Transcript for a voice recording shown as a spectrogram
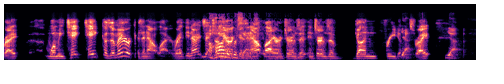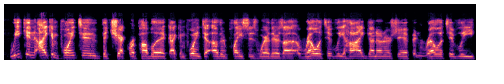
right? When we take take because America is an outlier, right? The United States of America is an outlier in terms of in terms of gun freedoms, right? Yeah. we can i can point to the czech republic i can point to other places where there's a, a relatively high gun ownership and relatively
